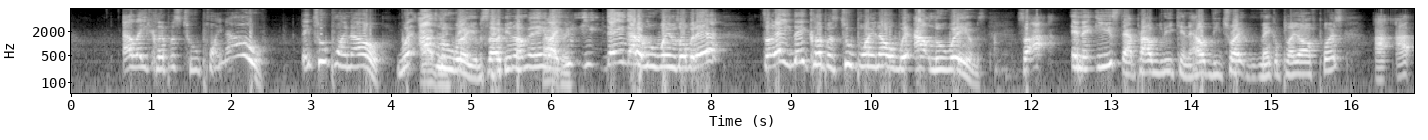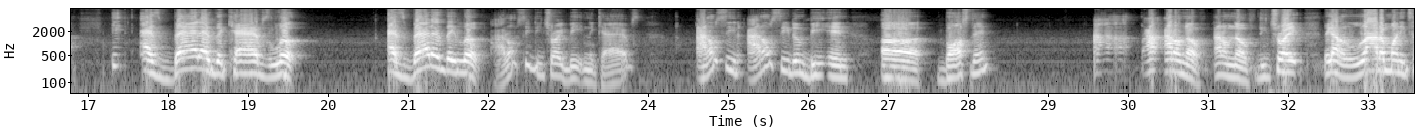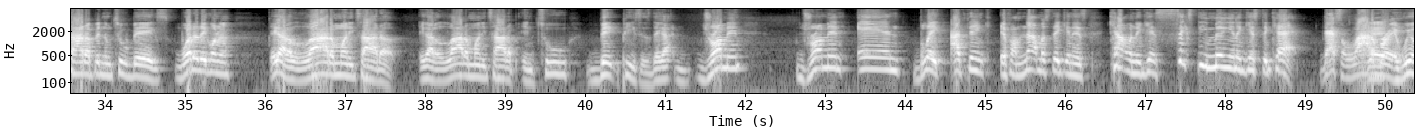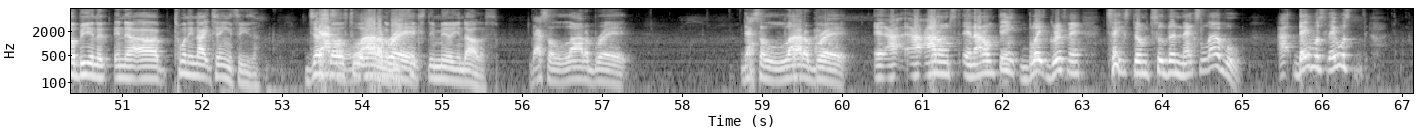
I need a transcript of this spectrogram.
LA Clippers 2.0. They 2.0 without. Lou Williams. So you know what I mean? I like you, you, they ain't got a Lou Williams over there. So they they Clippers 2.0 without Lou Williams. So I, in the East, that probably can help Detroit make a playoff push. I, I it, as bad as the Cavs look, as bad as they look, I don't see Detroit beating the Cavs. I don't see I don't see them beating uh Boston. I, I I don't know. I don't know. Detroit, they got a lot of money tied up in them two bigs. What are they gonna? They got a lot of money tied up. They got a lot of money tied up in two big pieces. They got Drummond, Drummond and Blake. I think, if I'm not mistaken, is counting against 60 million against the Cat. That's a lot Yeah, of bread. it will be in the in the uh, 2019 season. Just That's those two lot alone of bread. 60 million dollars. That's a lot of bread. That's a lot of bread, and I, I, I don't and I don't think Blake Griffin takes them to the next level. I, they was they was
